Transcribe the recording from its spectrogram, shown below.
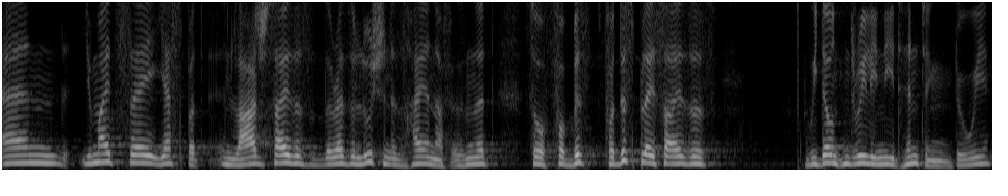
And you might say, yes, but in large sizes, the resolution is high enough, isn't it? So for, for display sizes, we don't really need hinting, do we?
